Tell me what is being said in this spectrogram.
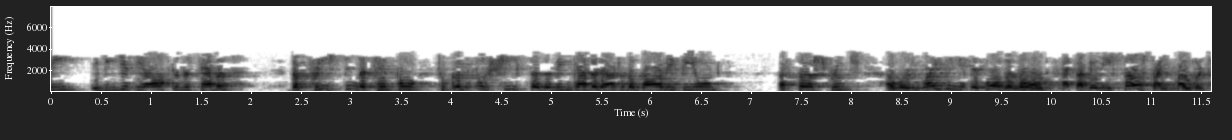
see, immediately after the Sabbath, the priest in the temple took a little sheaf that had been gathered out of the barley field, a first fruits, and was waving it before the Lord at the very self same moment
